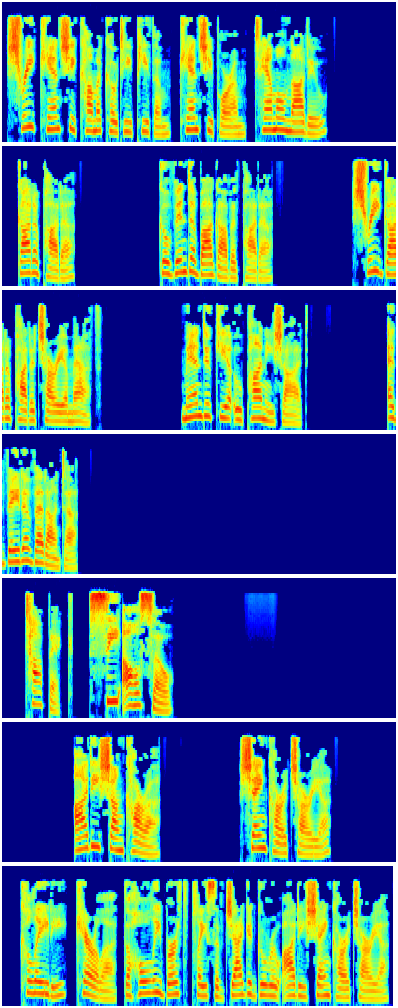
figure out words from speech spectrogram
Sri Kanchi Kamakoti Peetham, Kanchipuram, Tamil Nadu. Gaudapada Govinda Bhagavapada Sri Gaudapadacharya Math Mandukya Upanishad Advaita Vedanta Topic. See also Adi Shankara Shankaracharya Kaladi, Kerala, the holy birthplace of Jagadguru Adi Shankaracharya.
